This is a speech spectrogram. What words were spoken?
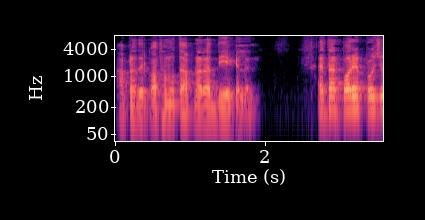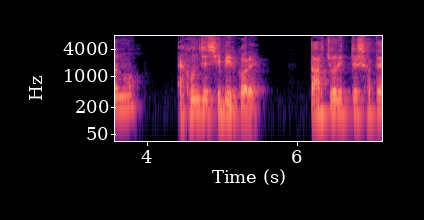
আপনাদের কথা মতো আপনারা দিয়ে গেলেন। আর তারপরে প্রজন্ম এখন যে শিবির করে, তার চরিত্রের সাথে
